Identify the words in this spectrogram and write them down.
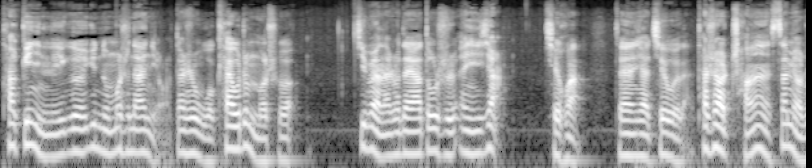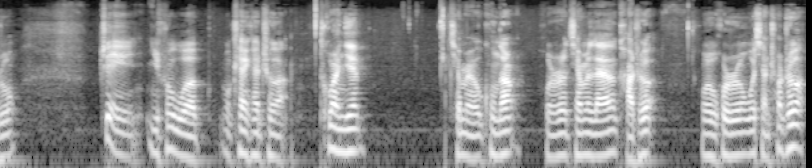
它给你了一个运动模式的按钮，但是我开过这么多车，基本上来说大家都是摁一下切换，再按一下切回来，它是要长按三秒钟。这你说我我开开车，突然间前面有个空档，或者说前面来个卡车，或者或者说我想超车，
